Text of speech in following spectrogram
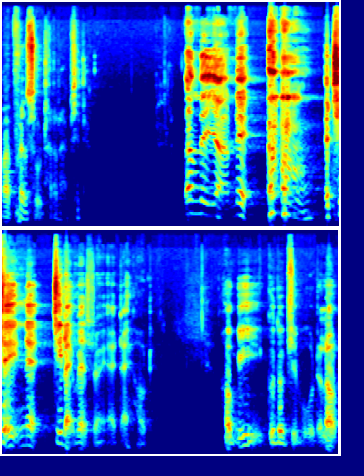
မှာဖွင့်ဆိုထားတာဖြစ်တယ် တန်တရားနဲ့အချိန်နဲ့ကြည့်လိုက်ပဲဆိုရင်အတိုင်းဟုတ်တယ်ဟုတ်ပြီကုသဖြစ်ဖို့တလောက်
